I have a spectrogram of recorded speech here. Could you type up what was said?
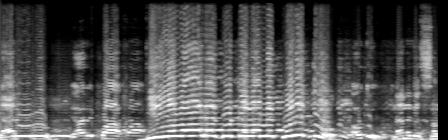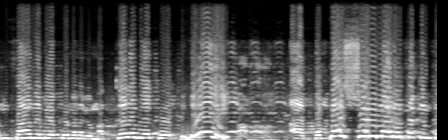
ಯಾರಿವರು ಯಾರಿಪ್ಪ? ಬಿಲ್ವಾಡ ಗುಡ್ಡದಲ್ಲಿ ಕುಳಿತು ಹೌದು. ನನಗೆ ಸಂತಾನ ಬೇಕು ನನಗೆ ಮಕ್ಕಳು ಬೇಕು ಅಂತ ಹೇಳಿ ಆ ತಪಾಶ್ಚರಿ ಮಾಡಿರ್ತಕ್ಕಂಥ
